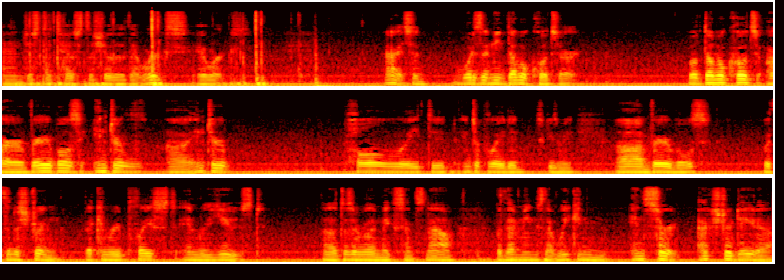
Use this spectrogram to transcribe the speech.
And just to test to show that that works, it works. Alright, so what does that mean double quotes are? Well, double quotes are variables inter, uh, interpolated, interpolated, excuse me, um, variables within a string that can be replaced and reused. Now, it doesn't really make sense now, but that means that we can insert extra data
